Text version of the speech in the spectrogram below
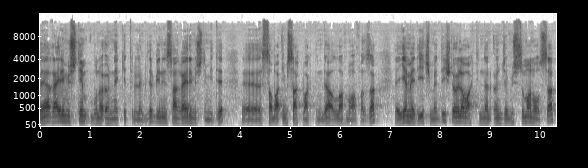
Veya gayrimüslim buna örnek getirilebilir. Bir insan gayrimüslim idi. Ee, sabah imsak vaktinde Allah muhafaza e, yemedi içmedi. İşte öğle vaktinden önce Müslüman olsa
